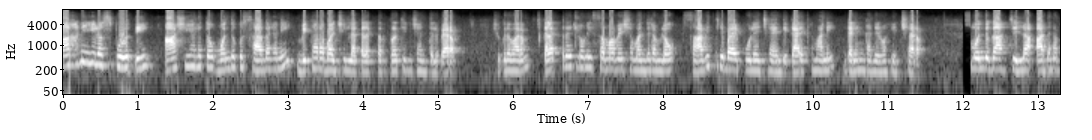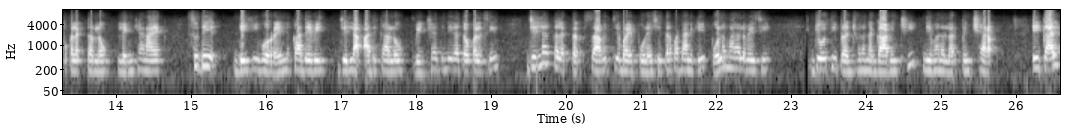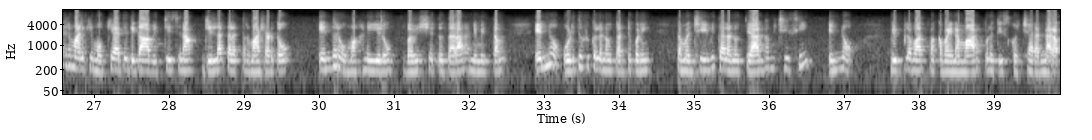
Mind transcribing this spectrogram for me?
మహనీయుల స్ఫూర్తి ఆశయాలతో ముందుకు సాగాలని వికారాబాద్ జిల్లా కలెక్టర్ ప్రతిజ్ఞ తెలిపారు. శుక్రవారం కలెక్టరేట్లోని సమావేశ మందిరంలో సావిత్రిబాయి పూలే జయంతి కార్యక్రమాన్ని ఘనంగా నిర్వహించారు. ముందుగా జిల్లా అదనపు కలెక్టర్లు లింక్యానాయక్ సుధీర్ డిఈఓ రేణుకాదేవి జిల్లా అధికారులు విద్యార్థినిలతో కలిసి జిల్లా కలెక్టర్ సావిత్రిబాయి పూలే చిత్రపటానికి పూలమాలలు వేసి జ్యోతి ప్రజ్వలన గావించి నివాళులర్పించారు. ఈ కార్యక్రమానికి ముఖ్య అతిథిగా విచ్చేసిన జిల్లా కలెక్టర్ మాట్లాడుతూ ఎందరో మహనీయులు భవిష్యత్తు తరాల నిమిత్తం ఎన్నో ఒడిదుడుకులను తట్టుకొని తమ జీవితాలను త్యాగం చేసి ఎన్నో విప్లవాత్మకమైన మార్పులు తీసుకొచ్చారన్నారు.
